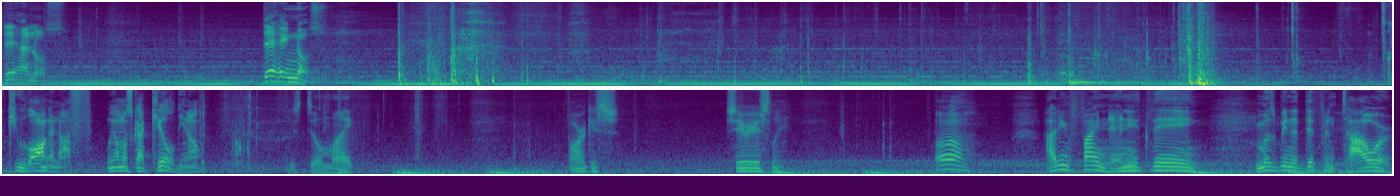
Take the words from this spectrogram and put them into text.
Déjanos. Déjennos. Took you long enough. We almost got killed, you know? You still might. Vargas. Seriously? Oh, I didn't find anything. It must be in a different tower.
